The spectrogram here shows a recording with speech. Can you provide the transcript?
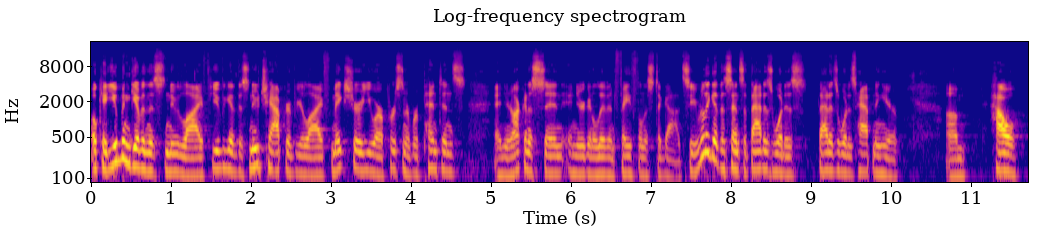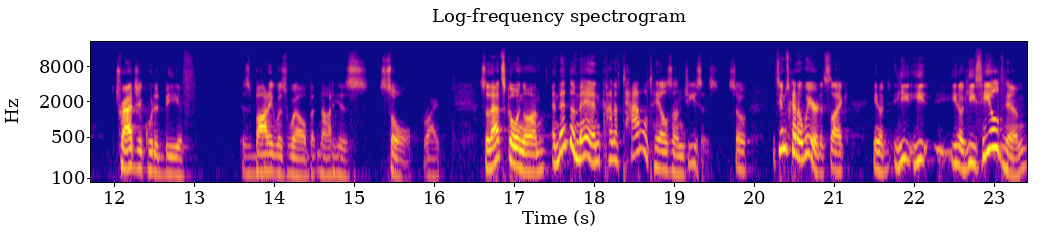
okay, you've been given this new life, you've been given this new chapter of your life. Make sure you are a person of repentance and you're not going to sin and you're going to live in faithfulness to God. So you really get the sense that that is what is, that is, what is happening here. Um, how tragic would it be if his body was well, but not his soul, right? So that's going on. And then the man kind of tattletales on Jesus. So it seems kind of weird. It's like, you know, he, he, you know, he's healed him,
